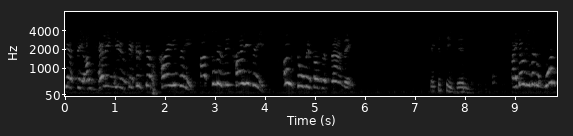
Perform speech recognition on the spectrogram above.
Jesse, I'm telling you, this is just crazy. Absolutely crazy. Total misunderstanding. Take a seat, dude. I don't even want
